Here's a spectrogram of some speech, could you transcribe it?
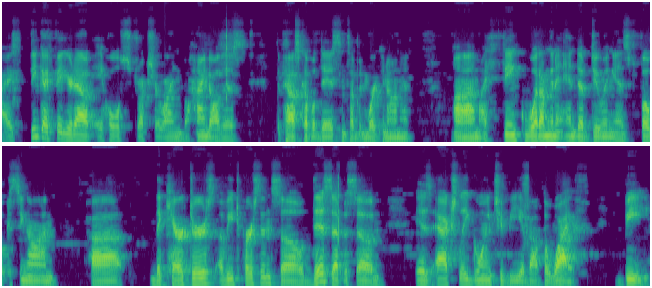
I think I figured out a whole structure line behind all this the past couple days since I've been working on it. Um, I think what I'm going to end up doing is focusing on uh, the characters of each person. So, this episode is actually going to be about the wife B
